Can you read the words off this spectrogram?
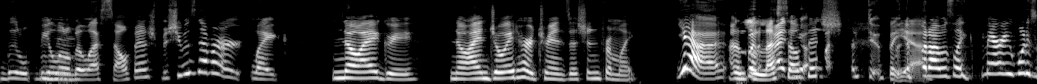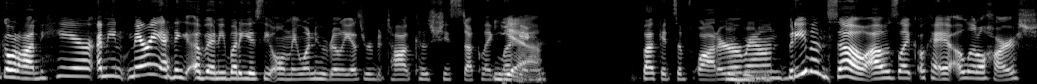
little, be a little Mhm. bit less selfish. But she was never like, No, I agree. No, I enjoyed her transition from like yeah, a little less I- selfish. D- But but yeah. but I was like, Mary, what is going on here? I mean, Mary, I think of anybody is the only one who really has room to talk because she's stuck like Yeah. Buckets of water Mhm. around. But even so, I was like, okay, a little harsh,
